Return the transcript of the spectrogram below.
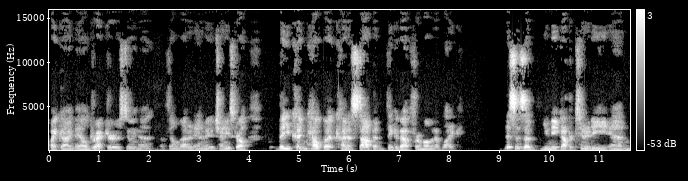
white guy male directors doing a, a film about an animated Chinese girl that you couldn't help but kind of stop and think about for a moment of like this is a unique opportunity and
